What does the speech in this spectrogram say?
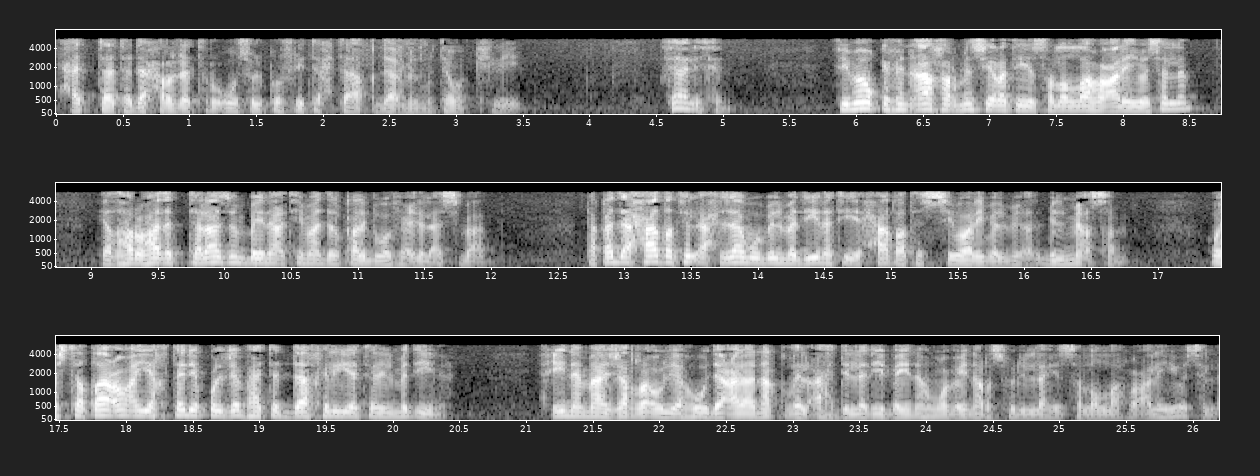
حتى تدحرجت رؤوس الكفر تحت أقدام المتوكلين. ثالثا في موقف آخر من سيرته صلى الله عليه وسلم يظهر هذا التلازم بين اعتماد القلب وفعل الأسباب لقد أحاطت الأحزاب بالمدينة إحاطة السوار بالمعصم واستطاعوا أن يخترقوا الجبهة الداخلية للمدينة حينما جرأوا اليهود على نقض العهد الذي بينهم وبين رسول الله صلى الله عليه وسلم.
